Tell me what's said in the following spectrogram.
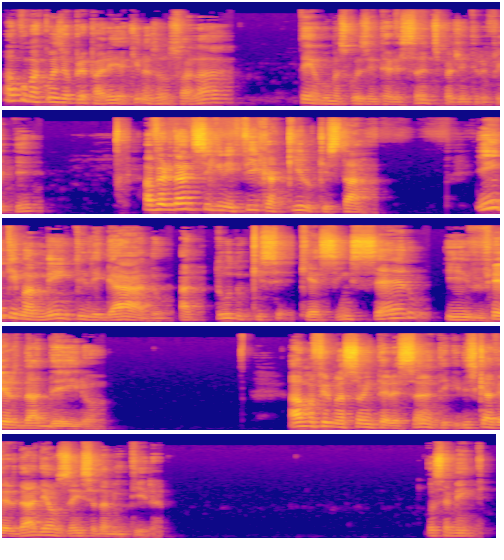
alguma coisa eu preparei aqui, nós vamos falar. Tem algumas coisas interessantes para a gente refletir. A verdade significa aquilo que está intimamente ligado a tudo que, se, que é sincero e verdadeiro. Há uma afirmação interessante que diz que a verdade é a ausência da mentira. Você mente.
